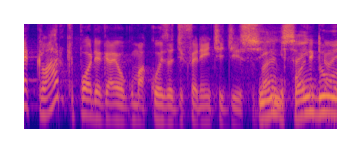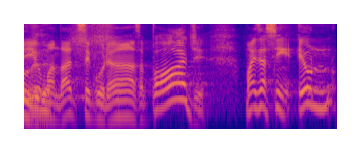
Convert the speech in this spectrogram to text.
É claro que pode cair alguma coisa diferente disso. Sim, vai? sem pode cair dúvida. o mandado de segurança, pode. Mas assim, eu,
